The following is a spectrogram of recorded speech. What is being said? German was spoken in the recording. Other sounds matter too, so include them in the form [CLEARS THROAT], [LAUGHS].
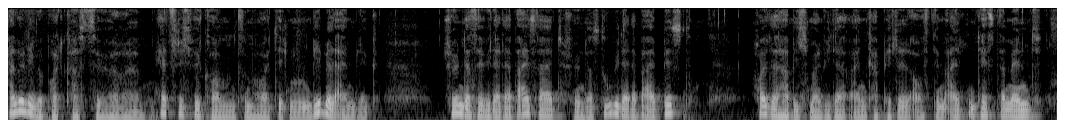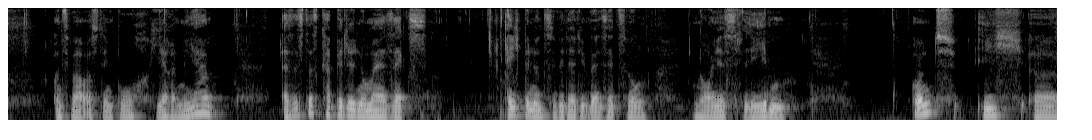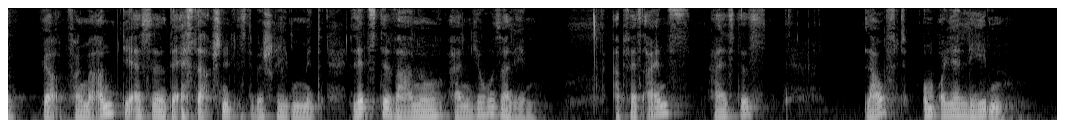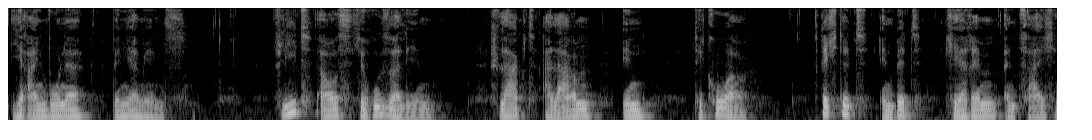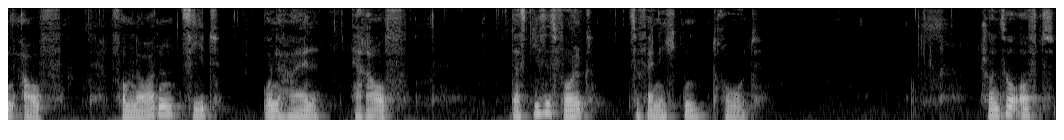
Hallo liebe Podcast-Zuhörer, herzlich willkommen zum heutigen Bibeleinblick. Schön, dass ihr wieder dabei seid, schön, dass du wieder dabei bist. Heute habe ich mal wieder ein Kapitel aus dem Alten Testament, und zwar aus dem Buch Jeremia. Es ist das Kapitel Nummer 6. Ich benutze wieder die Übersetzung Neues Leben. Und ich äh, ja, fangen wir an. Erste, der erste Abschnitt ist überschrieben mit Letzte Warnung an Jerusalem. Ab Vers 1 heißt es, Lauft um euer Leben, ihr Einwohner Benjamins. Flieht aus Jerusalem, schlagt Alarm in Tekoa, richtet in Bet Kerem ein Zeichen auf. Vom Norden zieht Unheil herauf, dass dieses Volk zu vernichten droht. Schon so oft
